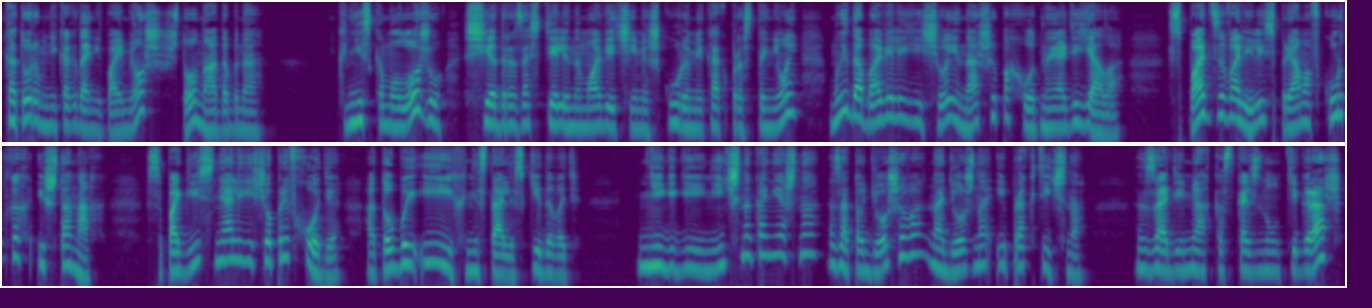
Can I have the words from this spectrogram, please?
которым никогда не поймешь, что надобно. К низкому ложу, щедро застеленному овечьими шкурами, как простыней, мы добавили еще и наши походные одеяла. Спать завалились прямо в куртках и штанах. Сапоги сняли еще при входе, а то бы и их не стали скидывать. Не гигиенично, конечно, зато дешево, надежно и практично. Сзади мягко скользнул тиграж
